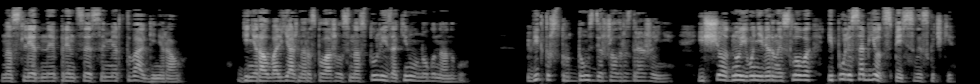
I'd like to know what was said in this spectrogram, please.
«Наследная принцесса мертва, генерал». Генерал вальяжно расположился на стуле и закинул ногу на ногу. Виктор с трудом сдержал раздражение. Еще одно его неверное слово, и пуля собьет спесь с выскочки.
